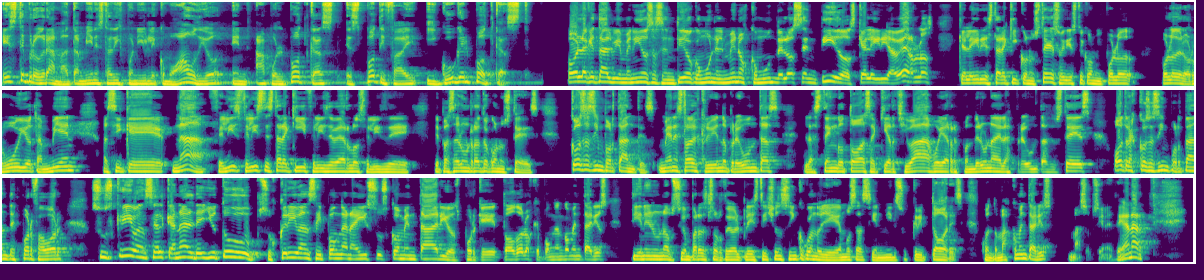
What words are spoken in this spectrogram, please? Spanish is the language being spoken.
Este programa también está disponible como audio en Apple Podcast, Spotify y Google Podcast. Hola, ¿qué tal? Bienvenidos a Sentido Común, el menos común de los sentidos. Qué alegría verlos, qué alegría estar aquí con ustedes. Hoy estoy con mi polo, polo del orgullo también. Así que nada, feliz, feliz de estar aquí, feliz de verlos, feliz de, de pasar un rato con ustedes. Cosas importantes. Me han estado escribiendo preguntas, las tengo todas aquí archivadas, voy a responder una de las preguntas de ustedes. Otras cosas importantes, por favor, suscríbanse al canal de YouTube, suscríbanse y pongan ahí sus comentarios, porque todos los que pongan comentarios tienen una opción para el sorteo del PlayStation 5 cuando lleguemos a 100.000 suscriptores. Cuanto más comentarios, más opciones de ganar.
